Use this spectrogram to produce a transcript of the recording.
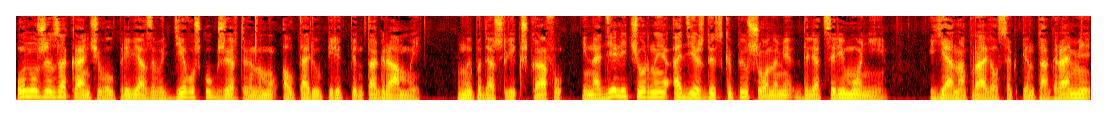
он уже заканчивал привязывать девушку к жертвенному алтарю перед пентаграммой. Мы подошли к шкафу и надели черные одежды с капюшонами для церемонии. Я направился к пентаграмме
